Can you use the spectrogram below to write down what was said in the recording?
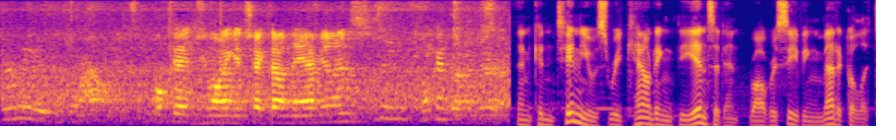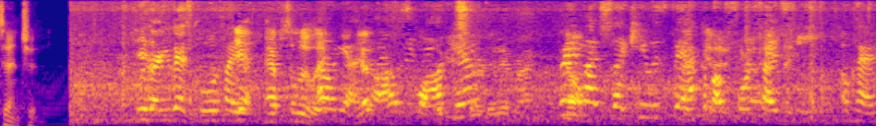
threw me to the ground. Okay, do you want to get checked out in the ambulance? Please. and continues recounting the incident while receiving medical attention. Are you guys cool if I? Yeah, absolutely. Oh yeah, Yep. so I was walking. Pretty No. much like he was back about four or five feet. Okay.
